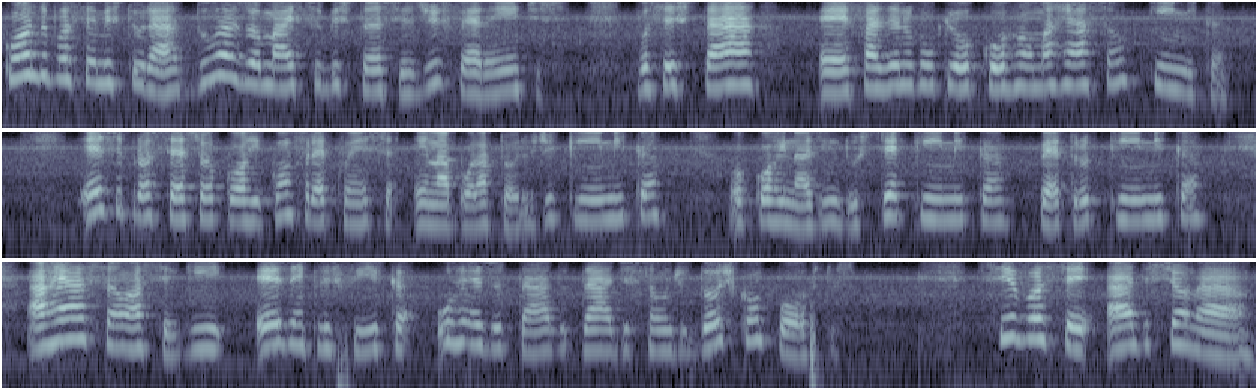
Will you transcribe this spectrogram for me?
Quando você misturar duas ou mais substâncias diferentes, você está é, fazendo com que ocorra uma reação química. Esse processo ocorre com frequência em laboratórios de química, ocorre nas indústrias química, petroquímica. A reação a seguir exemplifica o resultado da adição de dois compostos. Se você adicionar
